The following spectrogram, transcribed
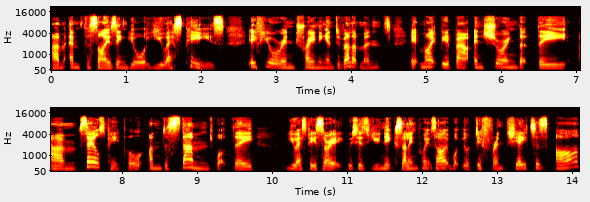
um, emphasizing your USPs. If you're in training and development, it might be about ensuring that the um, salespeople understand what the USP, sorry, which is unique selling points are, what your differentiators are.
